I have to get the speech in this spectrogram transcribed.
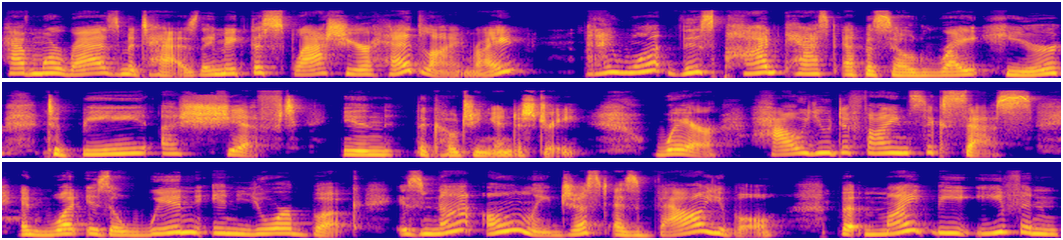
have more razzmatazz. They make the splashier headline, right? And I want this podcast episode right here to be a shift in the coaching industry, where how you define success and what is a win in your book is not only just as valuable, but might be even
